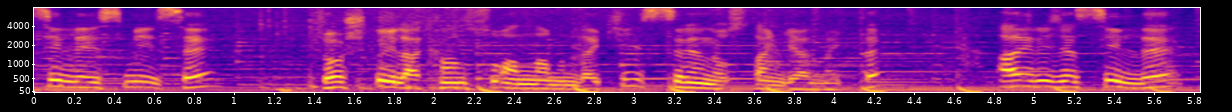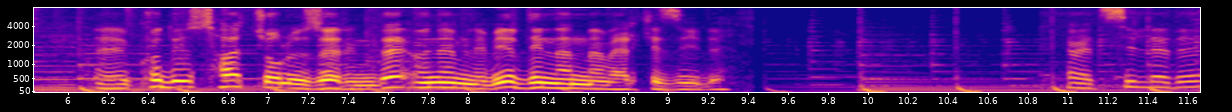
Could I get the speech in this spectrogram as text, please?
Sille ismi ise coşkuyla akan su anlamındaki Sirenos'tan gelmekte. Ayrıca Sille, e, Kudüs Haç yolu üzerinde önemli bir dinlenme merkeziydi. Evet, Sille'de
